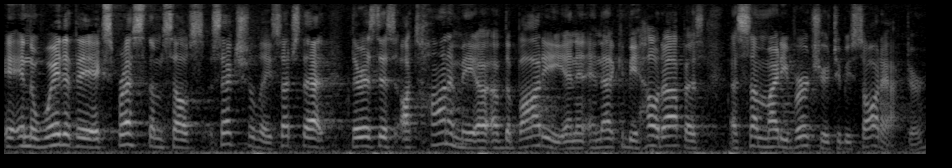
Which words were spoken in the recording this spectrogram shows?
in the way that they express themselves sexually, such that there is this autonomy of the body, and, and that can be held up as, as some mighty virtue to be sought after.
